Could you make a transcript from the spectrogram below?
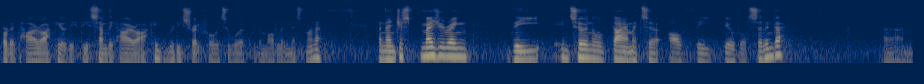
product hierarchy or the, the assembly hierarchy. Really straightforward to work with the model in this manner. And then just measuring the internal diameter of the, the overall cylinder um,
